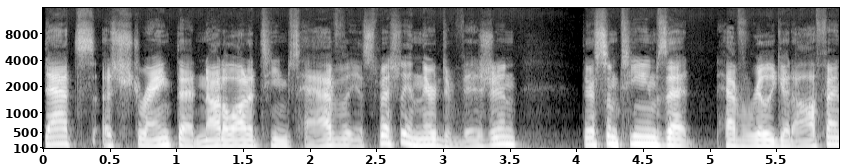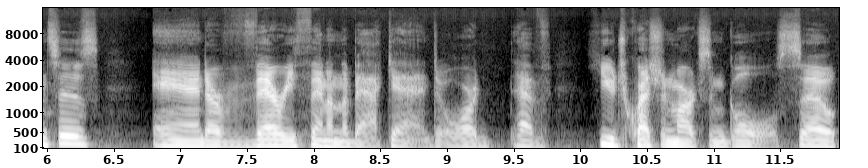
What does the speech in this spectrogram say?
that's a strength that not a lot of teams have, especially in their division. There's some teams that have really good offenses and are very thin on the back end or have huge question marks and goals. So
